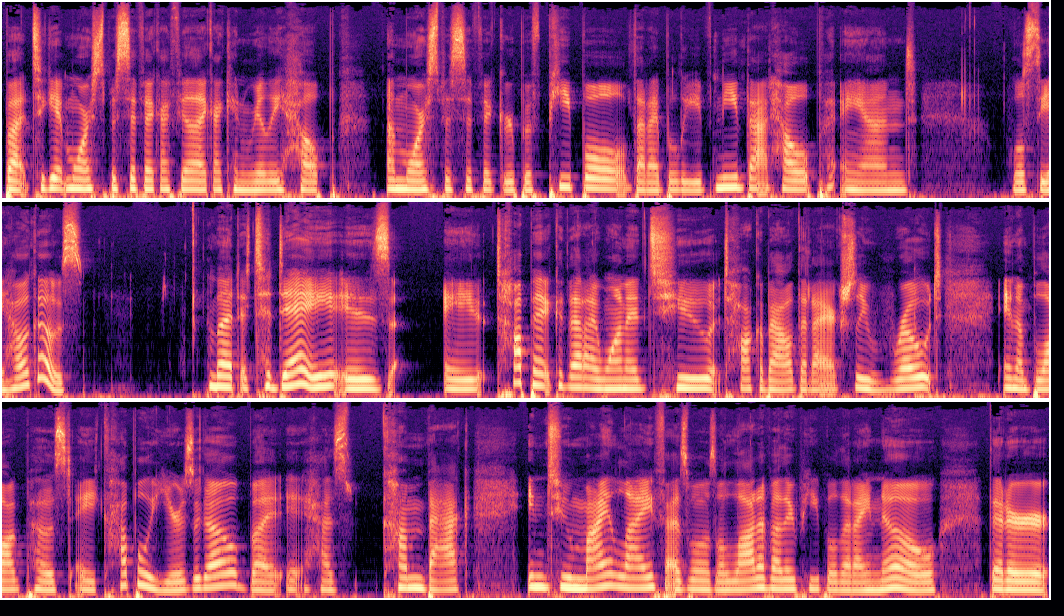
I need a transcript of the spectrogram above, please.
But to get more specific, I feel like I can really help a more specific group of people that I believe need that help, and we'll see how it goes. But today is a topic that I wanted to talk about that I actually wrote in a blog post a couple years ago, but it has come back into my life as well as a lot of other people that I know that are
